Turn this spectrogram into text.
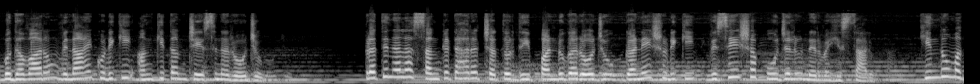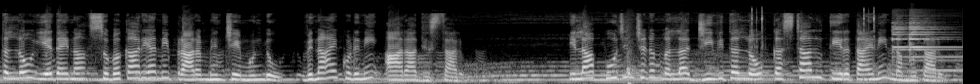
బుధవారం వినాయకుడికి అంకితం చేసిన రోజు. ప్రతి నెల సంకటహర చతుర్థి పండుగ రోజు గణేశుడికి విశేష పూజలు నిర్వహిస్తారు. హిందూ మతంలో ఏదైనా శుభకార్యాన్ని ప్రారంభించే ముందు వినాయకుడిని ఆరాధిస్తారు. ఇలా పూజించడం వల్ల జీవితంలో కష్టాలు తీరతాయని నమ్ముతారు.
